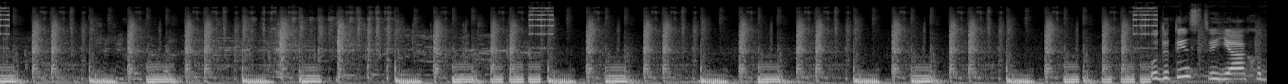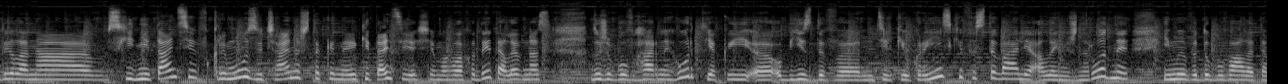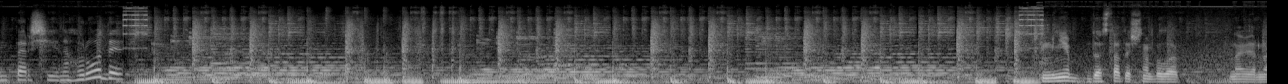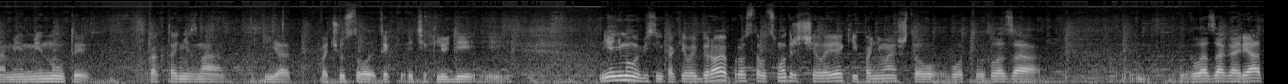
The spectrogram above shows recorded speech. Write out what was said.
дитинстві я ходила на східні танці в Криму, звичайно ж таки, на які танці я ще могла ходити, але в нас дуже був гарний гурт, який е, об'їздив е, не тільки українські фестивалі, але й міжнародні. І ми видобували там перші нагороди. Мне достаточно было, наверное, ми- минуты Как-то, не знаю, я почувствовал этих, этих людей. И я не могу объяснить, как я выбираю. Просто вот смотришь человек и понимаешь, что вот глаза, глаза горят,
